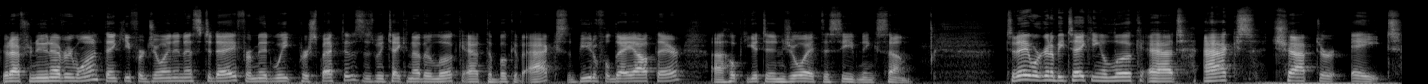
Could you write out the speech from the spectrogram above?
Good afternoon, everyone. Thank you for joining us today for Midweek Perspectives as we take another look at the book of Acts. Beautiful day out there. I uh, hope you get to enjoy it this evening some. Today, we're going to be taking a look at Acts chapter 8.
